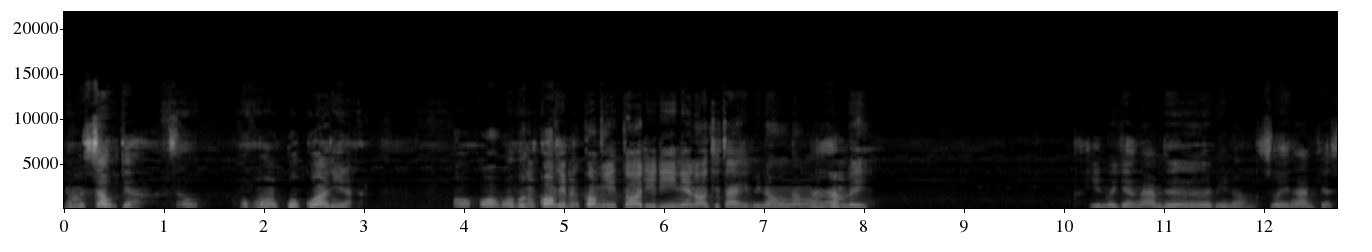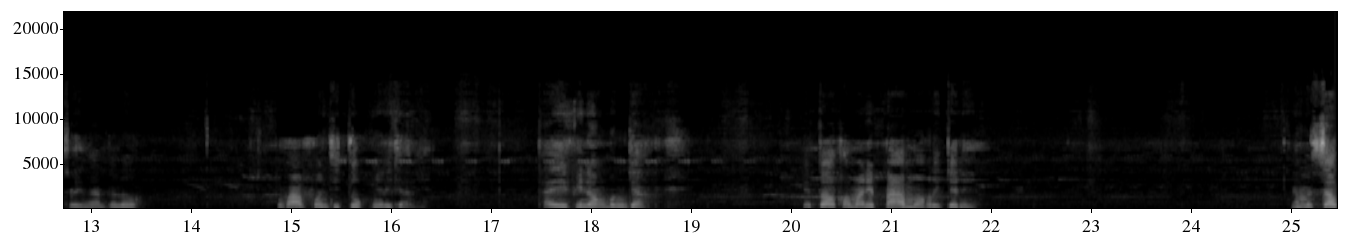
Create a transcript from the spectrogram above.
นี่มันเศร้าจ้ะเศร้าหกโมงกว่าๆนี่แหละออกออกว่าเบิ่งกล่องใช่เป็นกล่องยี่ต่อที่ดีเนี่ยเนาะที่ไทยให้พี่น้องงามๆเลย ว่าอย่างงามเด้อพี่น้องสวยงามจ้ะสวยงามพะโลฟ้าฝนจิตตกเนี่ยเลยจ้ะไทยให้พี่น้องเบิ่งจ้ะเฮ็ดต่อเขามาในป่าหมอกเลยจ้ะนี่นี่มันเศร้า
